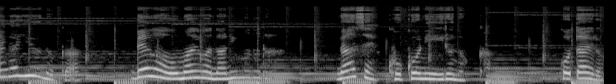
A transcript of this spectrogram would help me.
前が言うのか？ではお前は何者だ？なぜここにいるのか？答えろ。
